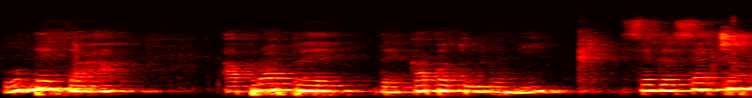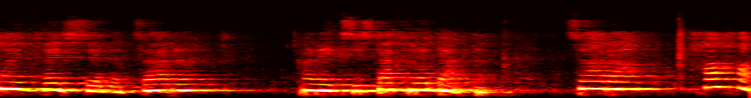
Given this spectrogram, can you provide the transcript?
Undeva, aproape de capătul lumii, se găsea cea mai veselă țară care a existat vreodată. Țara Ha-Ha.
